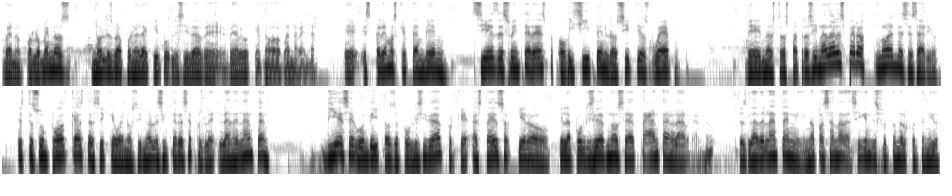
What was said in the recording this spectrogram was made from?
bueno, por lo menos no les voy a poner aquí publicidad de, algo que no van a vender. Eh, esperemos que también, si es de su interés, o visiten los sitios web de nuestros patrocinadores, pero no es necesario. Este es un podcast, así que bueno, si no les interesa, pues le, le adelantan 10 segunditos de publicidad, porque hasta eso quiero que la publicidad no sea tan, tan larga, ¿no? Entonces la adelantan y no pasa nada, siguen disfrutando el contenido.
